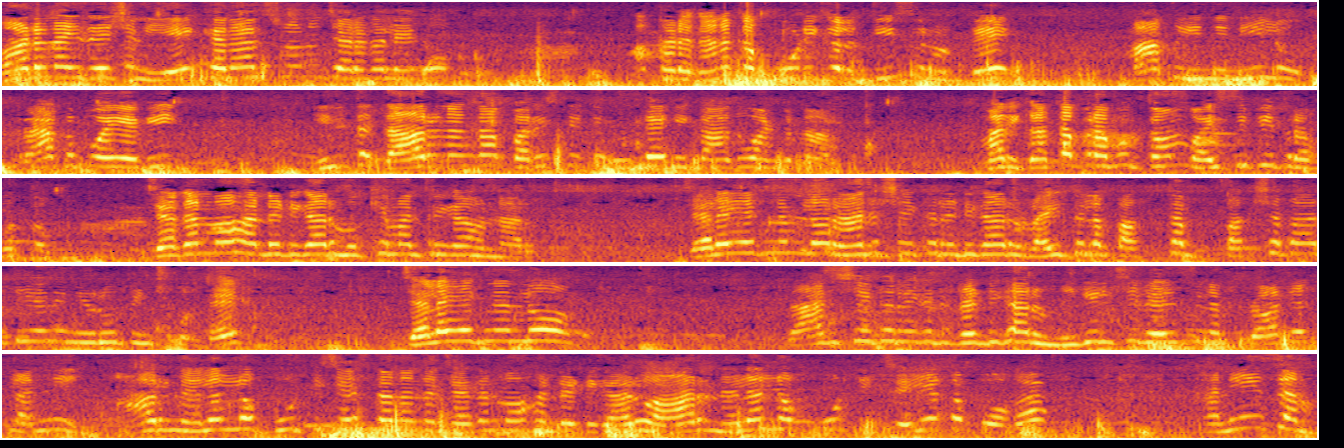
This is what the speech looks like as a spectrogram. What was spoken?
మోడర్నైజేషన్ ఏ కెనాల్స్ లోనూ జరగలేదు. అక్కడ గనక పూడికలు తీసునుంటే మాకు ఇన్ని నీళ్ళు రాకపోయేవి. ఇంత దారుణంగా పరిస్థితి ఉండేది కాదు అంటున్నారు. మరి గత ప్రభుత్వం వైసీపీ ప్రభుత్వం జగన్మోహన్ రెడ్డి గారు ముఖ్యమంత్రిగా ఉన్నారు. జలయజ్ఞంలో రాజశేఖర రెడ్డి గారు రైతుల పక్త పక్షపాతి అని నిరూపించుకుంటే జలయజ్ఞంలో రాజశేఖర రెడ్డి గారు మిగిల్చి వేసిన ప్రాజెక్టులన్నీ ఆరు నెలల్లో పూర్తి చేస్తానన్న జగన్మోహన్ రెడ్డి గారు ఆరు నెలల్లో పూర్తి చేయకపోగా కనీసం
